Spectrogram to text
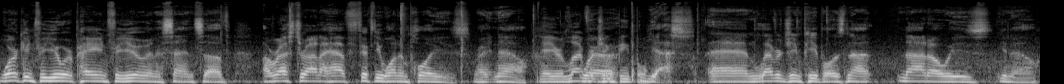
working for you or paying for you in a sense of a restaurant. I have 51 employees right now. Yeah, you're leveraging where, people. Yes, and leveraging people is not not always, you know,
